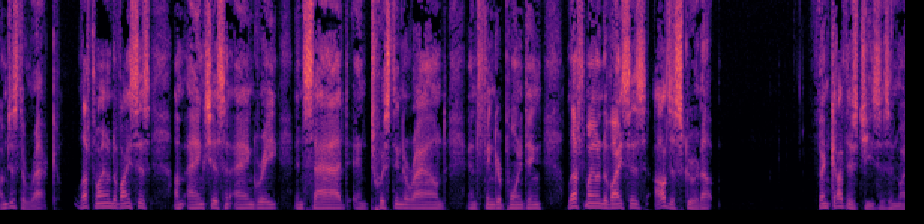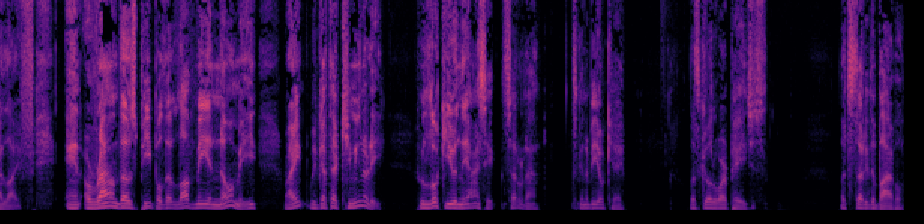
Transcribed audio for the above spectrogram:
I'm just a wreck. Left to my own devices, I'm anxious and angry and sad and twisting around and finger pointing. Left to my own devices, I'll just screw it up. Thank God there's Jesus in my life. And around those people that love me and know me, right? We've got that community who look you in the eye say, settle down. It's going to be okay. Let's go to our pages. Let's study the Bible.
